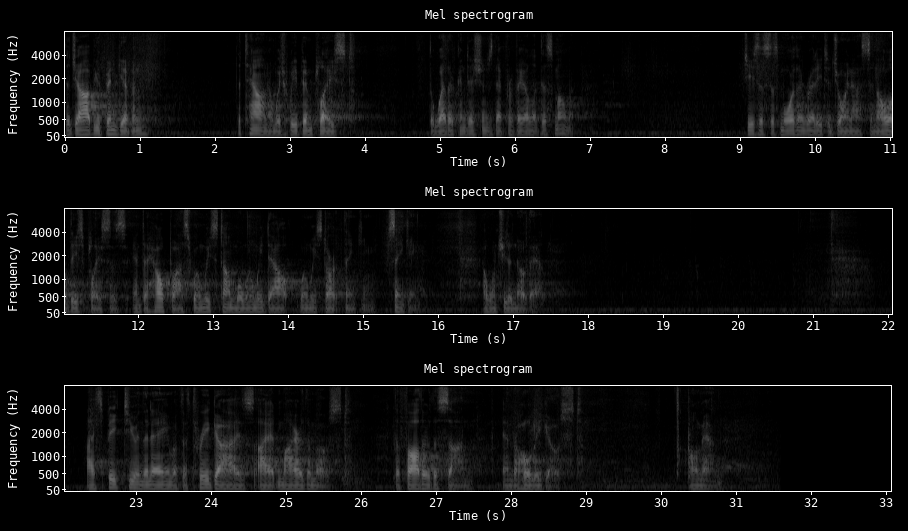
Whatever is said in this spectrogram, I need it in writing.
the job you've been given, the town in which we've been placed, the weather conditions that prevail at this moment. Jesus is more than ready to join us in all of these places and to help us when we stumble, when we doubt, when we start thinking, sinking. I want you to know that. I speak to you in the name of the three guys I admire the most the Father, the Son, and the Holy Ghost. Amen.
